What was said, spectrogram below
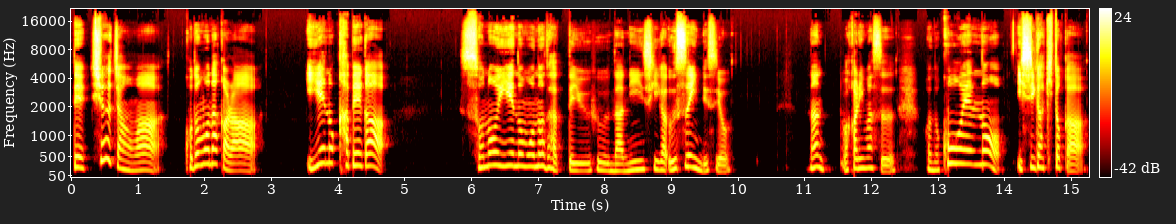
で、しゅうちゃんは子供だから、家の壁がその家のものだっていう風な認識が薄いんですよ。なん、わかります？この公園の石垣とか、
